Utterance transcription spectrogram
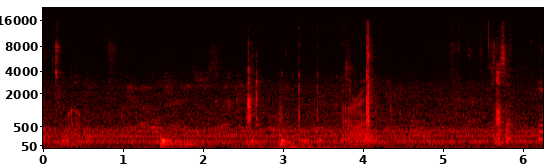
Go twelve. All right. Also. Yeah.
